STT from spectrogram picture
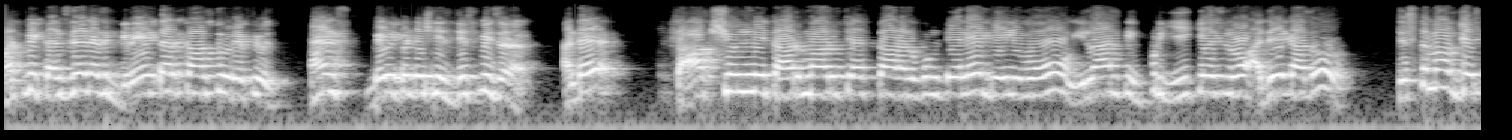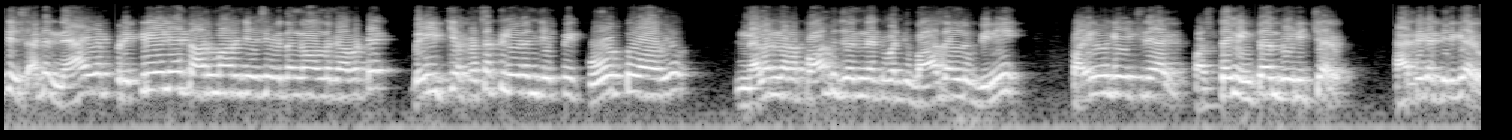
must be considered as greater cause to refuse and bail petition is dismissed అంటే సాక్షుల్ని తారుమారు చేస్తారనుకుంటేనే బెయిల్ ఇవ్వము. ఇలాంటి ఇప్పుడు ఈ కేసులో అదే కాదు. సిస్టమ్ ఆఫ్ జస్టిస్ అంటే న్యాయ ప్రక్రియనే తారుమారు చేసే విధంగా ఉంది కాబట్టి బెయిల్ ఇచ్చే ప్రసక్తి లేదని చెప్పి కోర్టు వారు నెలన్నర పాటు జరిగినటువంటి వాదనలు విని ఫైనల్గా ఇచ్చిన ఫస్ట్ టైం ఇంటర్న్ బెయిల్ ఇచ్చారు. హ్యాపీగా తిరిగారు.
